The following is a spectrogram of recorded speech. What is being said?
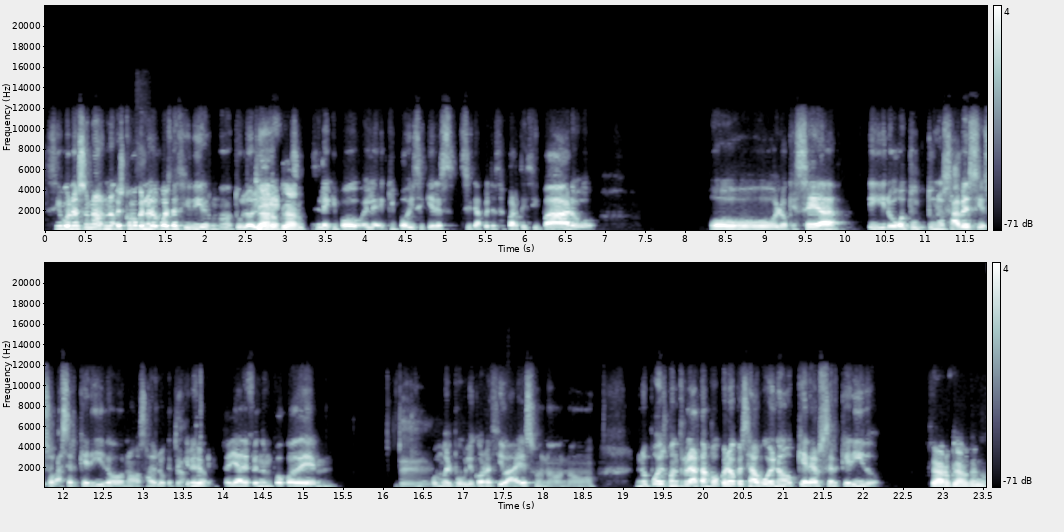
Sí, bueno, eso no, no- es como que no lo puedes decidir, ¿no? Tú lo Claro, lees, claro. si es el equipo, el equipo y si quieres, si te apetece participar o, o lo que sea, y luego tú, tú no sabes si eso va a ser querido o no, ¿sabes lo que te Ya. quiero Ya. decir? Eso ya depende un poco de De- cómo el público reciba eso, no, no, no puedes controlar, tampoco creo que sea bueno querer ser querido. Claro, claro que no.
